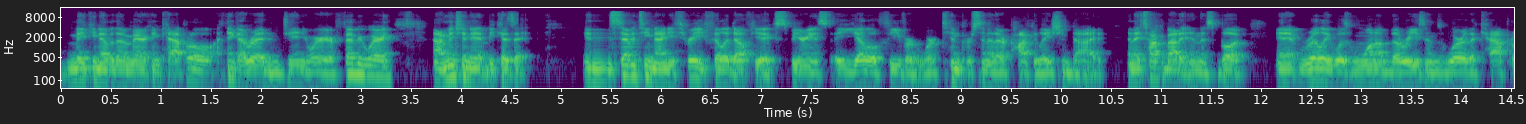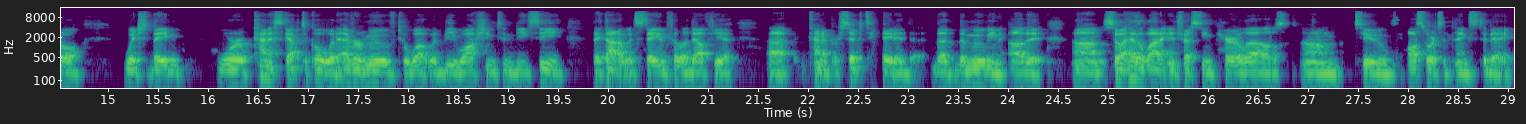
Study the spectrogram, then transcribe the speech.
Making of the American Capital, I think I read in January or February. I mentioned it because it, in 1793, Philadelphia experienced a yellow fever where 10% of their population died. And they talk about it in this book. And it really was one of the reasons where the capital, which they were kind of skeptical would ever move to what would be Washington, D.C. They thought it would stay in Philadelphia. uh, kind of precipitated the, the moving of it. Um, so it has a lot of interesting parallels um, to all sorts of things today.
